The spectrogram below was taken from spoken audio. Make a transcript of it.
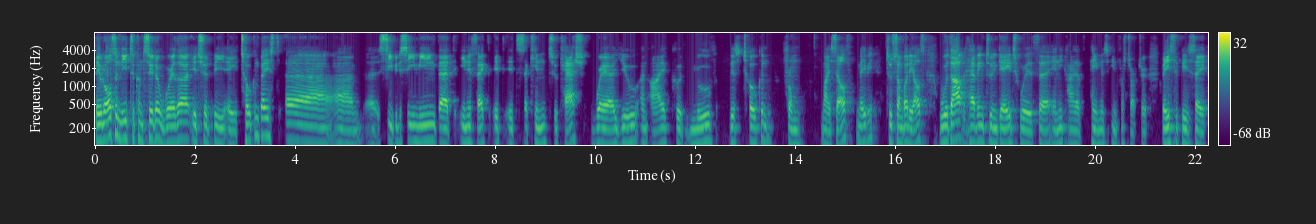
they would also need to consider whether it should be a token-based uh, um, uh, CBDC, meaning that in effect it, it's akin to cash, where you and I could move this token from myself maybe to somebody else without having to engage with uh, any kind of payments infrastructure basically say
